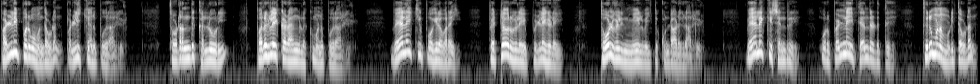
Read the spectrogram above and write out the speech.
பள்ளி பருவம் வந்தவுடன் பள்ளிக்கு அனுப்புகிறார்கள். தொடர்ந்து கல்லூரி பல்கலைக்கழகங்களுக்கும் அனுப்புகிறார்கள். வேலைக்கு போகிற வரை பெற்றோர்களே பிள்ளைகளை தோள்களின் மேல் வைத்து கொண்டாடுகிறார்கள். வேலைக்கு சென்று ஒரு பெண்ணை தேர்ந்தெடுத்து திருமணம் முடித்தவுடன்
